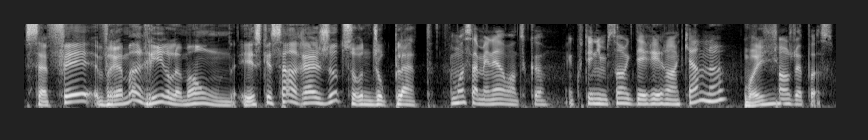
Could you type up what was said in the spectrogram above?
Ça fait vraiment rire le monde. Et est-ce que ça en rajoute sur une joke plate? Moi, ça m'énerve en tout cas. Écouter une émission avec des rires en canne, là, Oui. change de poste.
